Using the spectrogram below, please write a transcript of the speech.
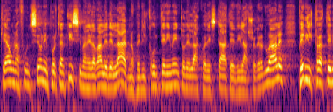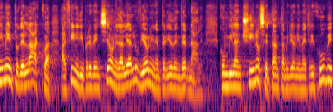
che ha una funzione importantissima nella Valle dell'Arno per il contenimento dell'acqua d'estate e il rilascio graduale, per il trattenimento dell'acqua ai fini di prevenzione dalle alluvioni nel periodo invernale. Con Bilancino 70 milioni di metri cubi,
